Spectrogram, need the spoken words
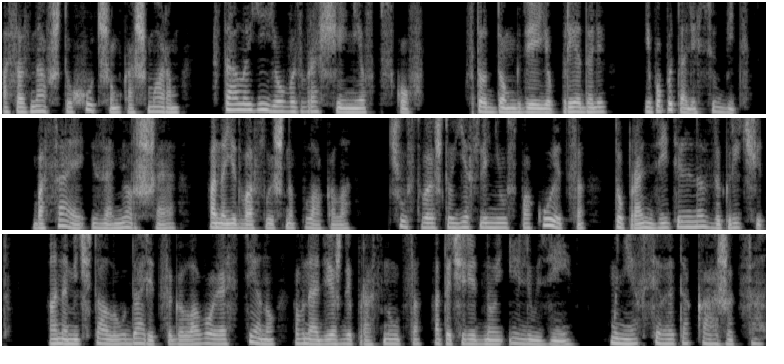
осознав, что худшим кошмаром стало ее возвращение в Псков в тот дом, где ее предали и попытались убить. Босая и замерзшая, она едва слышно плакала, чувствуя, что если не успокоится, то пронзительно закричит. Она мечтала удариться головой о стену в надежде проснуться от очередной иллюзии. «Мне все это кажется,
